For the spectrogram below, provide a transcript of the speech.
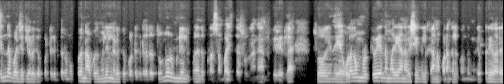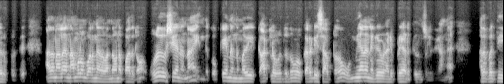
சின்ன பட்ஜெட்டில் எடுக்கப்பட்டு கிட்டத்தட்ட முப்பது நாற்பது மில்லியன் எடுக்கப்பட்டு கிட்டத்தட்ட தொண்ணூறு மில்லியனுக்கு மேலே இந்த படம் சம்பாதிச்சு தான் சொல்கிறாங்க அந்த பீரியடில் ஸோ இந்த உலகம் முழுக்கவே இந்த மாதிரியான விஷயங்களுக்கான படங்களுக்கு வந்து மிகப்பெரிய வரவேற்பு இருக்குது அதனால் நம்மளும் பாருங்க அதை வந்தவொடனே பார்த்துட்டோம். ஒரு விஷயம் என்னன்னா இந்த கொக்கைன் இந்த மாதிரி காட்டில் விழுந்ததும் கரடி சாப்பிட்டதும் உண்மையான நிகழ்வு அடிப்படையாக இருக்குதுன்னு சொல்லியிருக்காங்க. அதை பற்றி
